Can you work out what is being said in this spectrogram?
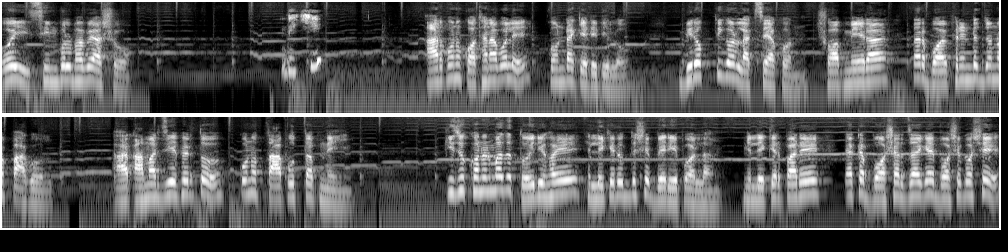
ওই সিম্পল ভাবে আসো। দেখি। আর কোনো কথা না বলে ফোনটা কেটে দিল। বিরক্তিকর লাগছে এখন। সব মেয়েরা তার বয়ফ্রেন্ডের জন্য পাগল। আর আমার জিএফের তো কোনো তাপ উত্তাপ নেই। কিছুক্ষণের মাঝে তৈরি হয়ে লেকের উদ্দেশ্যে বেরিয়ে পড়লাম। লেকের পারে একটা বসার জায়গায় বসে বসে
